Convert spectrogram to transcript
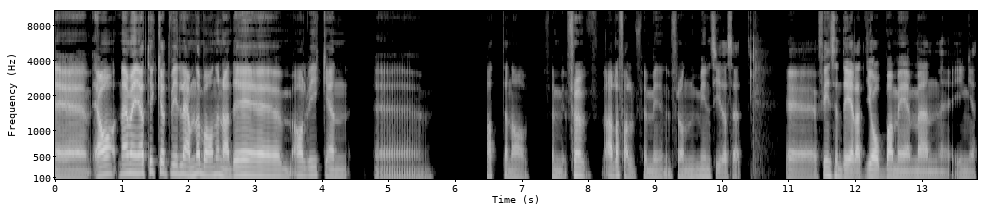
Eh, ja, nej, men jag tycker att vi lämnar banorna. Det är eh, Alviken eh, hatten av. För, för, I alla fall för min, från min sida sett. Eh, finns en del att jobba med, men inget.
